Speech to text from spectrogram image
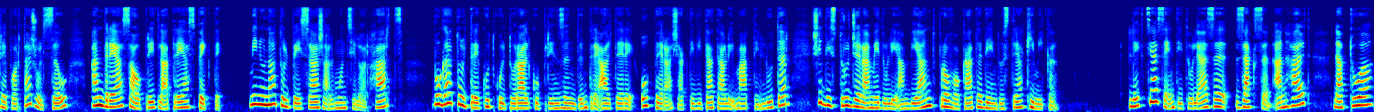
reportajul său, Andreea s-a oprit la trei aspecte. Minunatul peisaj al munților Harz, bogatul trecut cultural cuprinzând între altele opera și activitatea lui Martin Luther și distrugerea mediului ambient provocată de industria chimică. Lecția se intitulează Sachsen-Anhalt, Natur,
